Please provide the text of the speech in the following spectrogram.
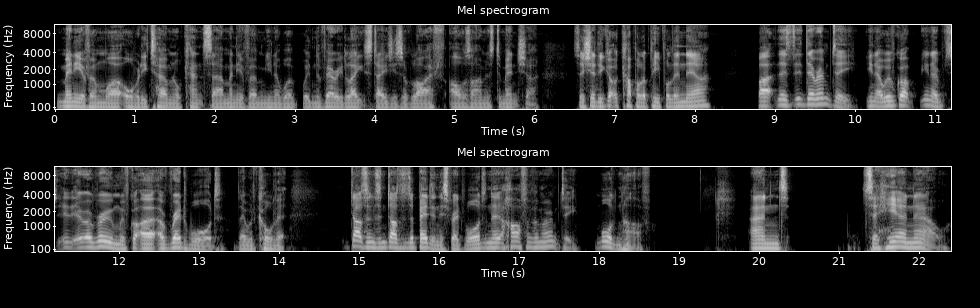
Many of them were already terminal cancer. Many of them, you know, were, in the very late stages of life, Alzheimer's, dementia. So she you've got a couple of people in there, but they're empty. You know, we've got, you know, a room, we've got a, a red ward, they would call it. Dozens and dozens of bed in this red ward, and half of them are empty, more than half. And to hear now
